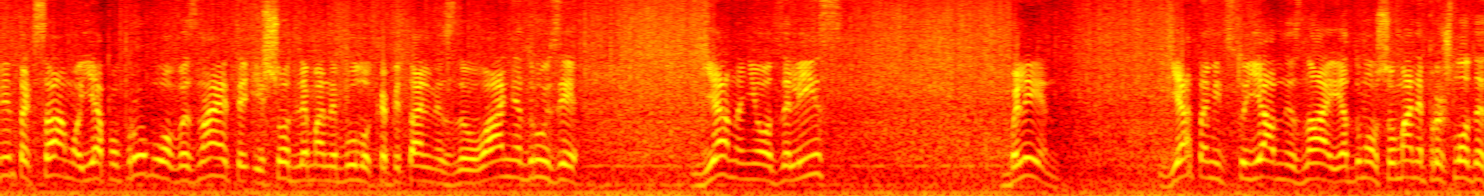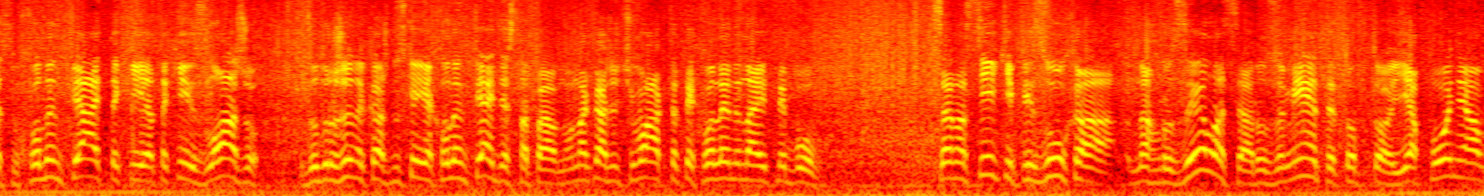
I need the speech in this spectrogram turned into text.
він так само я попробував, ви знаєте, і що для мене було капітальне здивування, друзі. Я на нього заліз. Блін, я там відстояв, не знаю. Я думав, що в мене пройшло десь хвилин 5 такі, я такий злажу. До дружини кажу, ну скільки я хвилин 5 десь, напевно. Вона каже, чувак, та ти хвилини навіть не був. Це настільки фізуха нагрузилася, розумієте? Тобто я поняв,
